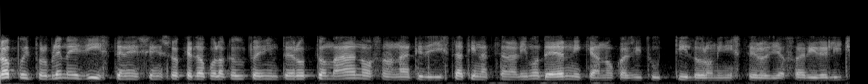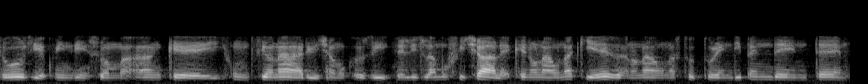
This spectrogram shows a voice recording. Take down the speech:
Purtroppo il problema esiste, nel senso che dopo la caduta dell'impero ottomano sono nati degli stati nazionali moderni che hanno quasi tutti il loro ministero di affari religiosi e quindi insomma anche i funzionari diciamo così, dell'Islam ufficiale che non ha una chiesa, non ha una struttura indipendente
